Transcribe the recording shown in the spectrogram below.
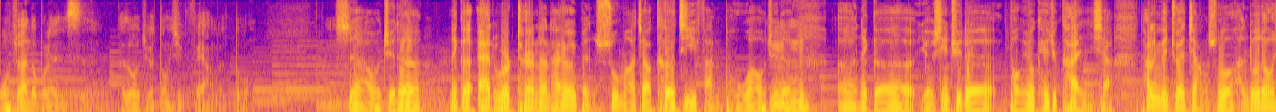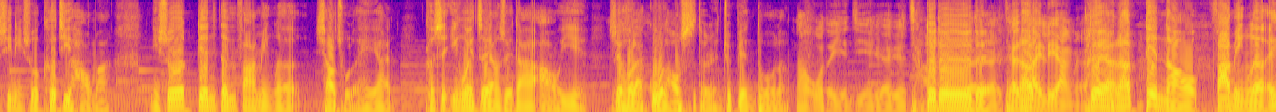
我虽然都不认识，可是我觉得东西非常的多。是啊，我觉得那个 Edward Turner 他有一本书嘛，叫《科技反扑》啊，我觉得呃，那个有兴趣的朋友可以去看一下，它里面就在讲说很多东西，你说科技好吗？你说电灯发明了，消除了黑暗。可是因为这样，所以大家熬夜，所以后来过劳死的人就变多了。然后我的眼睛也越来越差。对对对对，太亮了。对啊，然后电脑发明了，哎，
